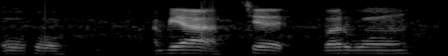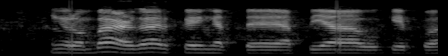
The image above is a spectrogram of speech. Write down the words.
ஓஹோ. அப்படியா? சரி வருவோம். நீங்கள் ரொம்ப அழகாக இருக்கீங்க அத்தை. அப்படியா? ஓகேப்பா.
